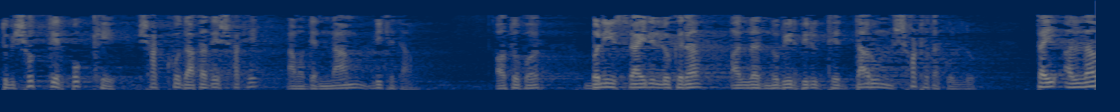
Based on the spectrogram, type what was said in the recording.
তুমি সত্যের পক্ষে সাক্ষ্যদাতাদের সাথে আমাদের নাম লিখে দাও অতপর বনি ইসরায়েলের লোকেরা আল্লাহর নবীর বিরুদ্ধে দারুণ সঠতা করল তাই আল্লাহ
